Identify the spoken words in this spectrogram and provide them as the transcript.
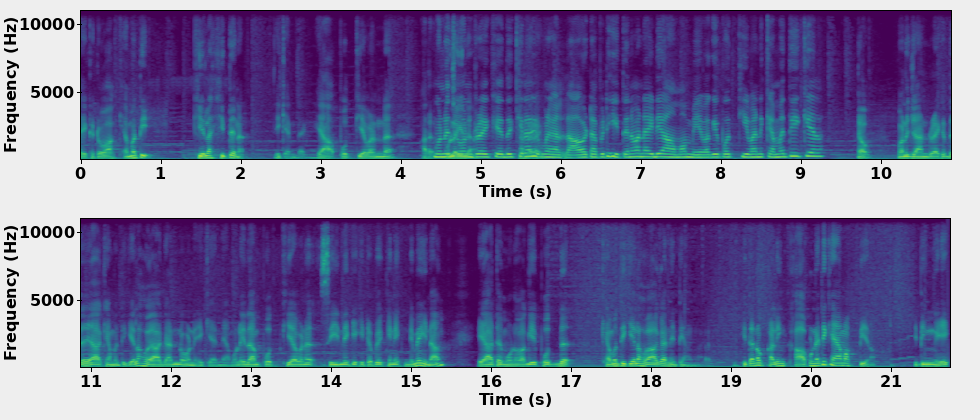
ඒකටවා කැමති කියලා හිතෙන. එකැන්ද යා පොත් කියවන්න මොන මුල ඉඳන්- චෝන්ද්‍රයකේද කියලා ලාවට අපිට හිතෙනවා නයිඩිය ආම මේ වගේ පොත් කියවන්න කැමති කියලා. ඔව. මන ජන්ඩරයකද යා කැමති කියලා හොයාගන්න ඕනේ. කියන්නේ මොලේ දම් පොත් කියවන සීන එක හිටපය කෙනෙක් නෙමෙයි නම් එයාට මොනවගේ පොද්ද කැමති කියලා හොයාගන්න හිටියන් හිතනොක් කලින් කාපු නැති කෑමක් තියෙන ඉතින් ඒ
